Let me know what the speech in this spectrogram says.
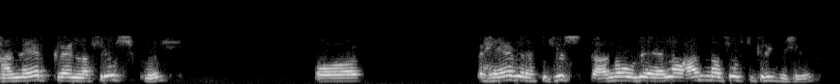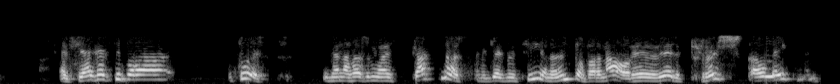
hann er greinlega þrjóskur og hefur ekki hlusta nógu vel á annað fólk í kringu sig. En sér kannski bara þú veist, ég menna það sem að gagnast gegnum tíðan og undanfæran ár hefur verið tröst á leikminn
